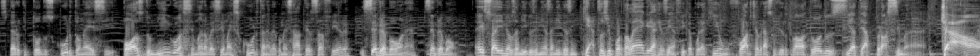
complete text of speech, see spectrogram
Espero que todos curtam, né, esse pós-domingo. A semana vai ser mais curta, né, vai começar na terça-feira. E sempre é bom, né? Sempre é bom. É isso aí, meus amigos e minhas amigas inquietas de Porto Alegre. A resenha fica por aqui. Um forte abraço virtual a todos e até a próxima. Tchau!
